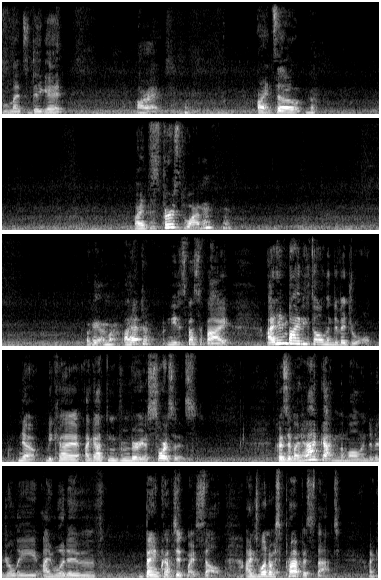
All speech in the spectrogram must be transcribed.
let's dig in. Alright. Alright, so... Alright, this first one... Okay, I'm, I have to, I need to specify, I didn't buy these all individual. No, because I got them from various sources. Because if I had gotten them all individually, I would have bankrupted myself. I just want to preface that. Like,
